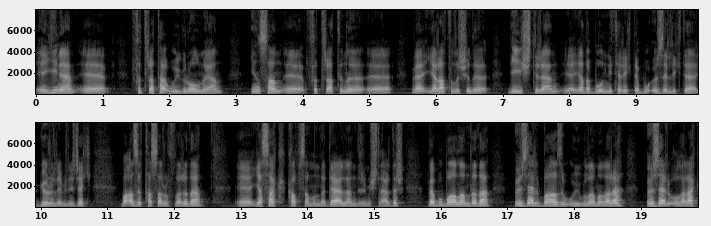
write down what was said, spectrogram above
e, yine e, fıtrata uygun olmayan, insan fıtratını ve yaratılışını değiştiren ya da bu nitelikte, bu özellikte görülebilecek bazı tasarrufları da e, yasak kapsamında değerlendirmişlerdir. Ve bu bağlamda da özel bazı uygulamalara özel olarak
